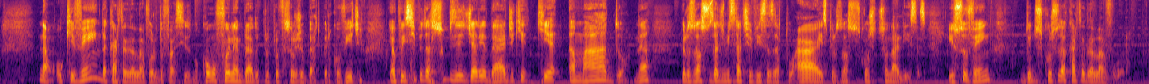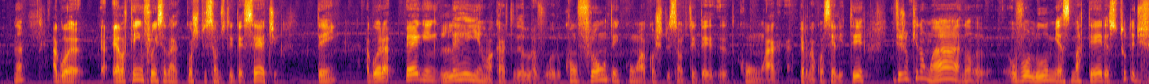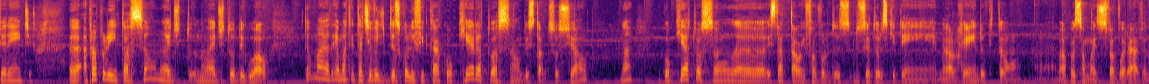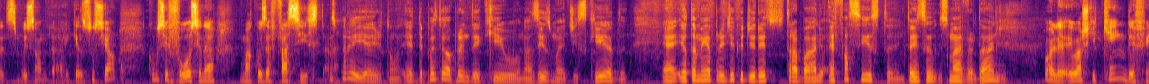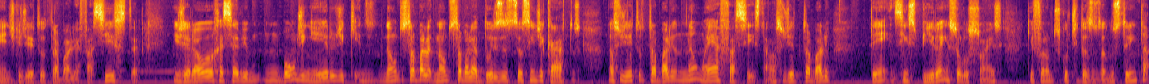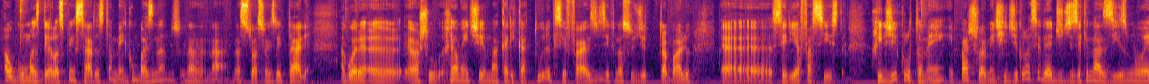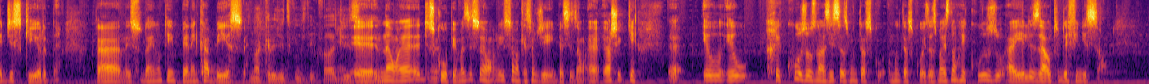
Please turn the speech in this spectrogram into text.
Não, o que vem da Carta da Lavoura do Fascismo, como foi lembrado pelo professor Gilberto Bercovitch, é o princípio da subsidiariedade que, que é amado né, pelos nossos administrativistas atuais, pelos nossos constitucionalistas. Isso vem do discurso da Carta da Lavoura. Né? Agora, ela tem influência na Constituição de 37? Tem. Agora, peguem, leiam a Carta del Lavoro, confrontem com a Constituição de 30, com a, perdão, com a CLT e vejam que não há, não, o volume, as matérias, tudo é diferente. Uh, a própria orientação não é de, não é de todo igual. Então, uma, é uma tentativa de desqualificar qualquer atuação do Estado Social, né? Qualquer atuação uh, estatal em favor dos, dos, setores que têm menor renda, que estão uh, uma posição mais desfavorável na distribuição da riqueza social, como se fosse né, uma coisa fascista. Mas né? espera aí, Ayrton. É, depois de eu aprender que o nazismo é de esquerda, é, eu também aprendi que o direito de trabalho é fascista. Então isso, isso não é verdade? Olha, eu acho que quem defende que o direito do trabalho é fascista, em geral recebe um bom dinheiro de que, não, dos trabalha, não dos trabalhadores e dos seus sindicatos. Nosso direito do trabalho não é fascista. Nosso direito do trabalho tem, se inspira em soluções que foram discutidas nos anos 30, algumas delas pensadas também com base na, na, nas situações da Itália. Agora, uh, eu acho realmente uma caricatura que se faz dizer que nosso do trabalho uh, seria fascista. Ridículo também, e particularmente ridículo, essa ideia de dizer que nazismo é de esquerda. Tá? Isso daí não tem pé nem cabeça. Não acredito que a gente tem que falar disso. É, não, é, desculpe, é. mas isso é, isso é uma questão de imprecisão. É, eu acho que é, eu, eu recuso aos nazistas muitas, muitas coisas, mas não recuso a eles a autodefinição.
